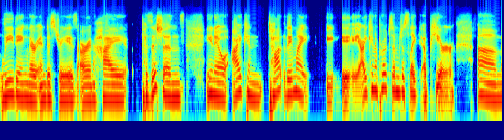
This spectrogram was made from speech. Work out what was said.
leading their industries are in high positions. You know, I can talk. They might I can approach them just like a peer, um,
